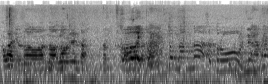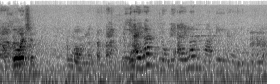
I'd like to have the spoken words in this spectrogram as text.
เพราะว่าเดี๋ยวรอรอรอเงินก่อนต้องขอโอ้ยต้องจงนำหน้าศัตรูหนึ่งเก้าโอ้ยฉันต้องรอเงินก่อนนะเดี๋ยวมีไอรอนหนูมีไอรอนบอดี้ด้วยอือฮึเนาะ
